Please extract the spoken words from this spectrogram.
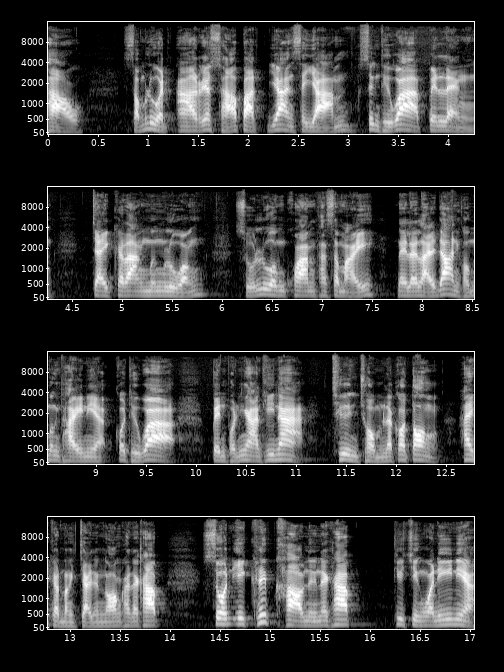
ข่าวสำรวจอารยสถาปัตย์ย่านสยาม ซึ่งถือว่าเป็นแหล่งใจกลางเมืองหลวง ศูนย์รวมความทันสมัยในหลาย ๆ ด้านของเมืองไทยเนี่ยก็ถือว่าเป็นผลงานที่น่าชื่นชม และก็ต้องให้กำลังใจน้องๆเขานะครับ ส่วนอีกคลิปข่าวหนึ่งนะครับ ที่จริงวันนี้เนี่ย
